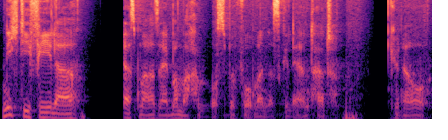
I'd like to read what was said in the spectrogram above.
nicht die Fehler erstmal selber machen muss, bevor man das gelernt hat. Genau.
